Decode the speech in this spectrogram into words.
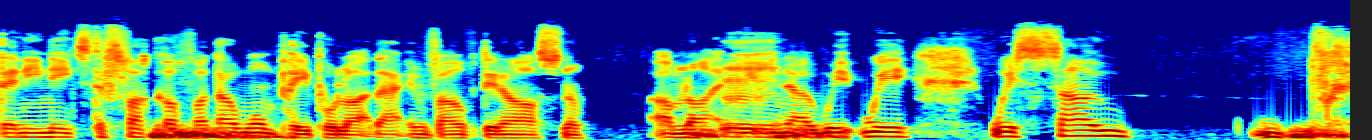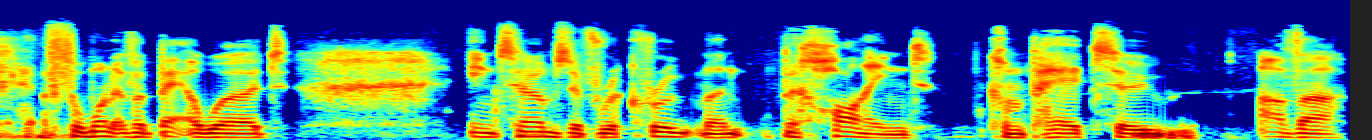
then he needs to fuck off. I don't want people like that involved in Arsenal. I'm like, mm. you know, we we we're so, for want of a better word, in terms of recruitment, behind compared to other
